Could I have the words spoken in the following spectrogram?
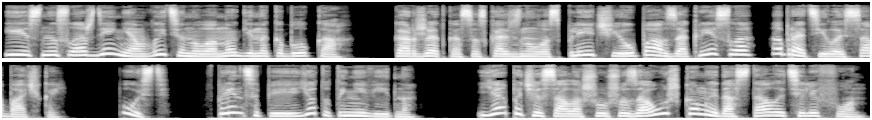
и с наслаждением вытянула ноги на каблуках. Горжетка соскользнула с плеч и, упав за кресло, обратилась собачкой. Пусть. В принципе, ее тут и не видно. Я почесала Шушу за ушком и достала телефон.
